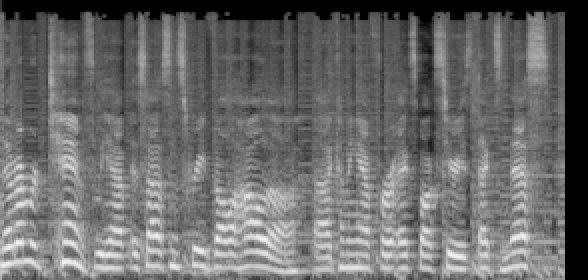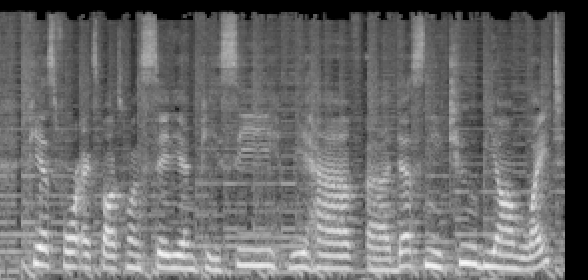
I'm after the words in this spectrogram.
November 10th, we have Assassin's Creed Valhalla uh, coming out for Xbox Series X and S, PS4, Xbox One, Stadia, and PC. We have uh, Destiny 2 Beyond Light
